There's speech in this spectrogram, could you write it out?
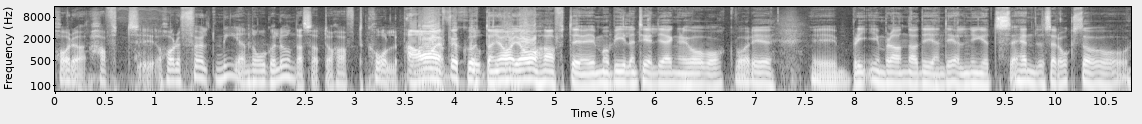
Har du, haft, har du följt med någorlunda så att du har haft koll? På ja, för 17. Jag, jag har haft eh, mobilen tillgänglig och varit eh, inblandad i en del nyhetshändelser också. Och,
